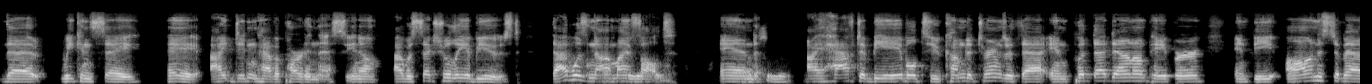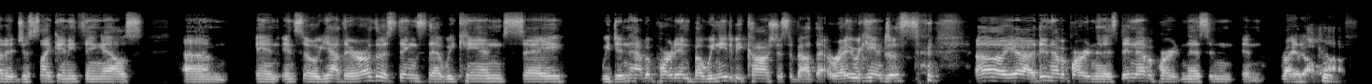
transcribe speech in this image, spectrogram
that we can say, hey, I didn't have a part in this. You know, I was sexually abused. That was not Absolutely. my fault. And Absolutely. I have to be able to come to terms with that and put that down on paper and be honest about it, just like anything else. Um, and, and so, yeah, there are those things that we can say, we didn't have a part in, but we need to be cautious about that, right? We can't just, oh yeah, I didn't have a part in this, didn't have a part in this, and and write That's it all true. off.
